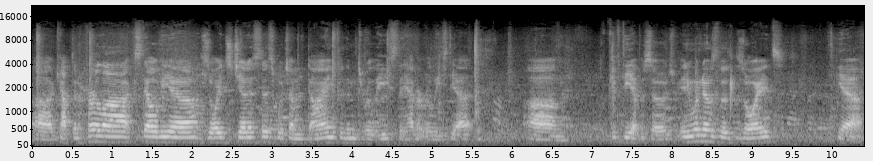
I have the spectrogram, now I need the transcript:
uh, Captain Herlock, Stelvia, Zoids Genesis, which I'm dying for them to release. They haven't released yet. Um, 50 episodes. Anyone knows the Zoids? Yeah.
